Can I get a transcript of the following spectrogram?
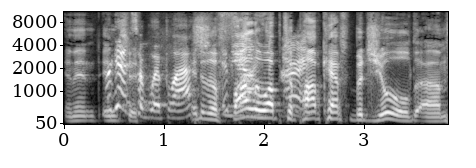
and then We're getting some whiplash. into the It's- follow up yeah, to all right. PopCap's Bejeweled. Um,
